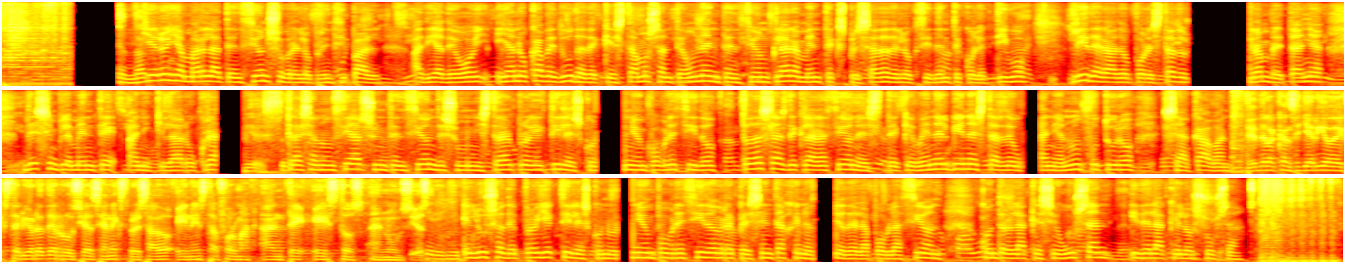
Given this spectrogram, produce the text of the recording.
Quiero llamar la atención sobre lo principal. A día de hoy ya no cabe duda de que estamos ante una intención claramente expresada del occidente colectivo, liderado por Estados Unidos y Gran Bretaña, de simplemente aniquilar Ucrania. Tras anunciar su intención de suministrar proyectiles con uranio empobrecido, todas las declaraciones de que ven el bienestar de Ucrania en un futuro se acaban. Desde la Cancillería de Exteriores de Rusia se han expresado en esta forma ante estos anuncios. El uso de proyectiles con uranio empobrecido representa genocidio de la población contra la que se usan y de la que los usa.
